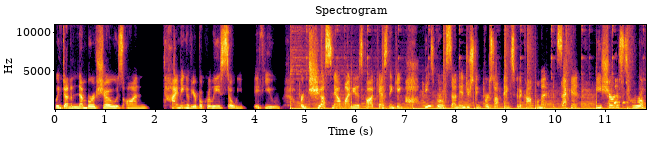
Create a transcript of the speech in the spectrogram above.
We've done a number of shows on timing of your book release. So if you are just now finding this podcast thinking, oh, these girls sound interesting, first off, thanks for the compliment. But second, be sure to scroll,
